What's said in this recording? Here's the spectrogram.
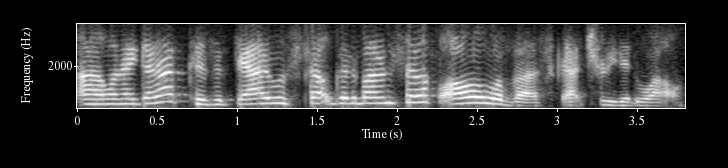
uh, when I got up, because if dad was felt good about himself, all of us got treated well.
